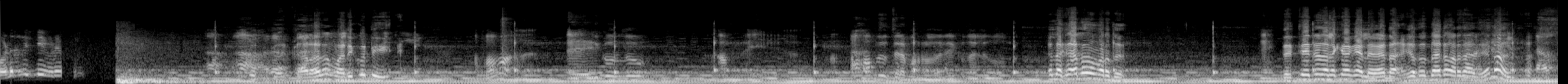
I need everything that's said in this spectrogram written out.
ഓടുന്നില്ല ഇവിടെ. ആ, ആ, അതാ. കള്ളനെ മണിക്കുട്ടി. അപ്പൊ എനിക്കൊന്നു അപ്പൊ ഉത്തരം പറഞ്ഞു? അതെനിക്ക് നല്ലത് തോന്നുന്നു അല്ല കാരണം പറഞ്ഞത്. തെറ്റേറ്റ നിലക്കാക്കല്ലേ വേണ്ട. അങ്ങനെ പറഞ്ഞാൽ മതി കേട്ടോ? Tough-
